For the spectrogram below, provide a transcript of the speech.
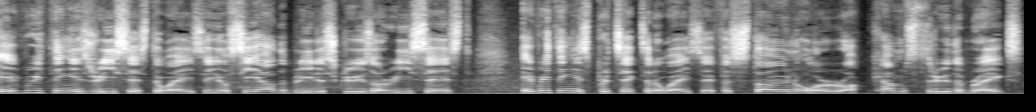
Everything is recessed away. So you'll see how the bleeder screws are recessed. Everything is protected away. So if a stone or a rock comes through the brakes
